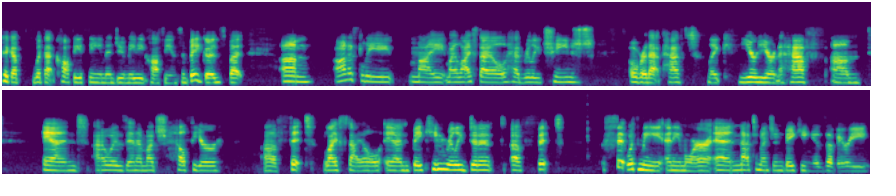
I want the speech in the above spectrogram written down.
pick up with that coffee theme and do maybe coffee and some baked goods. But um, honestly, my my lifestyle had really changed over that past like year year and a half, um, and I was in a much healthier, uh, fit lifestyle, and baking really didn't uh, fit fit with me anymore. And not to mention, baking is a very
